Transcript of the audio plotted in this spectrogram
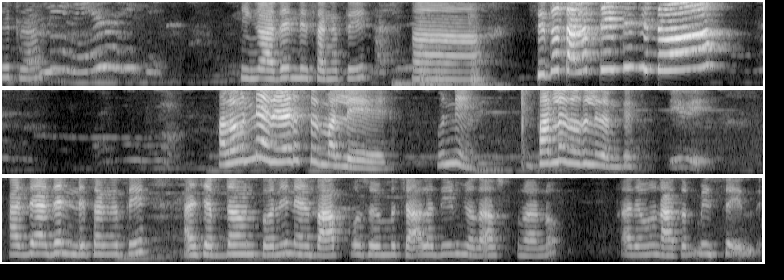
ఏట్రా? ఇంకా అదేండి సంగతి. సిద్ధు తల తీసి సిద్ధు! అలా ఉన్ని అది ఏడుస్తుంది మళ్ళీ. ఉన్ని పర్లేదు వదిలేదు అనుకే అదే అదేండి సంగతి. అది చెప్దాం అనుకొని నేను బాబు కోసం చాలా దీనిగా దాచుకున్నాను. అదేమో నాతో మిస్ అయింది.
